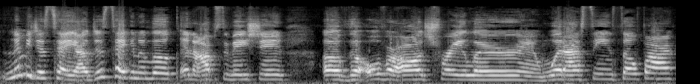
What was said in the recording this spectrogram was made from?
Let me just tell y'all, just taking a look and observation of the overall trailer and what I've seen so far,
